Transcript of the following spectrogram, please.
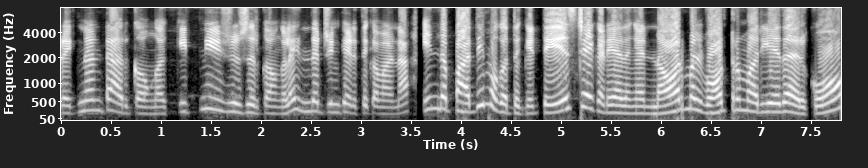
ப்ரெக்னெண்ட்டாக இருக்கவங்க கிட்னி இஷ்யூஸ் இருக்கவங்கள இந்த ட்ரிங்க் எடுத்துக்க வேண்டாம். இந்த பதிமுகத்துக்கு டேஸ்டே கிடையாதுங்க. நார்மல் வாட்டர் மாதிரியே தான் இருக்கும்.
